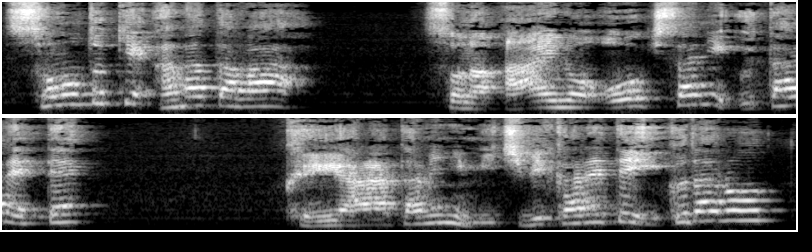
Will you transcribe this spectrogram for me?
その時あなたは、その愛の大きさに打たれて、悔い改めに導かれていくだろう。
